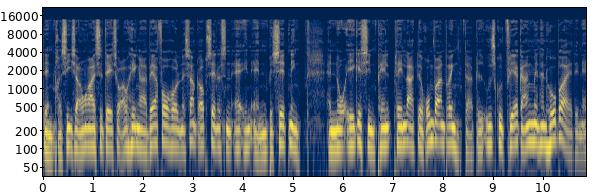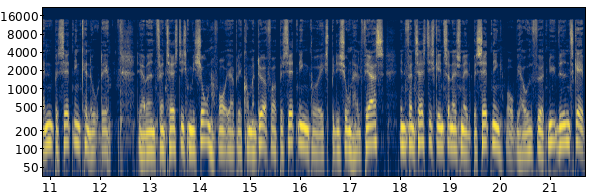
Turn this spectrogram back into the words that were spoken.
Den præcise afrejsedato afhænger af vejrforholdene samt opsendelsen af en anden besætning. Han når ikke sin planlagte rumvandring, der er blevet udskudt flere gange, men han håber, at en anden besætning kan nå det. Det har været en fantastisk mission, hvor jeg blev kommandør for besætningen på Ekspedition 70, en fantastisk international besætning, hvor vi har udført ny videnskab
